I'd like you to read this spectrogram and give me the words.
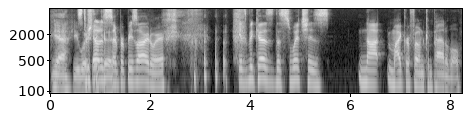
yeah you it's wish they on a separate piece of hardware. it's because the Switch is not microphone compatible.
